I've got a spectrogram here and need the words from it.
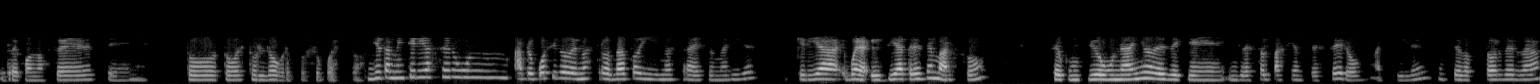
reconocer eh, todo, todos estos logros, por supuesto. Yo también quería hacer un, a propósito de nuestros datos y nuestras efemérides, quería, bueno, el día 3 de marzo se cumplió un año desde que ingresó el paciente cero a Chile, este doctor, ¿verdad?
